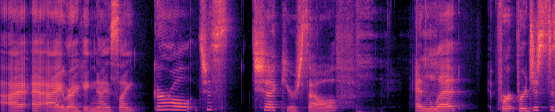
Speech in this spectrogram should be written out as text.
I, I, I recognize, like, girl, just check yourself and let, for, for, just a,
